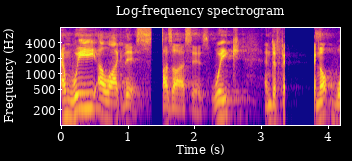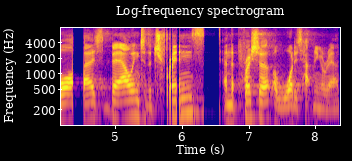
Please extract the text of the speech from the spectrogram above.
And we are like this, Isaiah says, weak and defensive, not wise, bowing to the trends and the pressure of what is happening around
